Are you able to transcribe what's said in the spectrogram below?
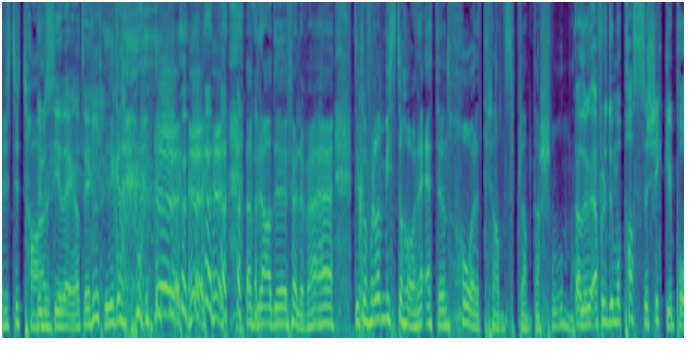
Hvis du tar Vil du si det en gang til? Kan... det er bra du følger med. Eh, Du kan fortsatt miste håret etter en hårtransplantasjon. Ja, du, ja, fordi du må passe skikkelig på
